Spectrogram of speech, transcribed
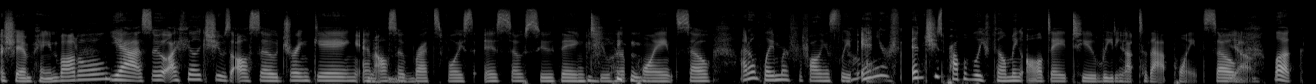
a champagne bottle. Yeah, so I feel like she was also drinking, and also mm-hmm. Brett's voice is so soothing to her point. So I don't blame her for falling asleep. And you're, oh. and she's probably filming all day too, leading up to that point. So Yeah. look,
